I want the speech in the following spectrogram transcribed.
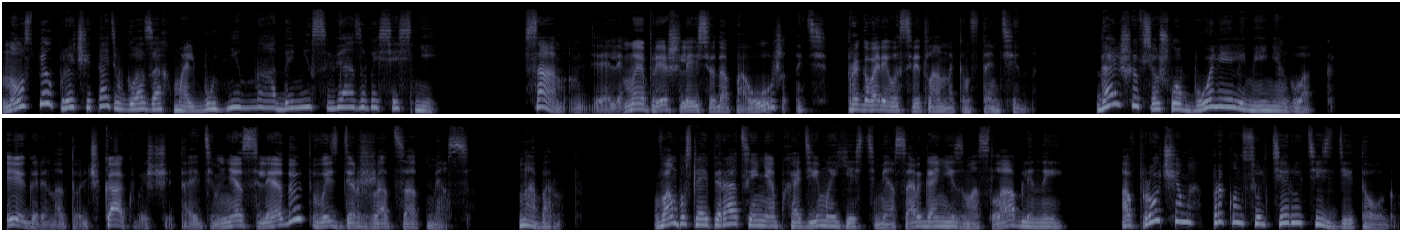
но успел прочитать в глазах мольбу «Не надо, не связывайся с ней». «В самом деле, мы пришли сюда поужинать», — проговорила Светлана Константиновна. Дальше все шло более или менее гладко. «Игорь Анатольевич, как вы считаете, мне следует воздержаться от мяса?» «Наоборот. Вам после операции необходимо есть мясо, организм ослабленный. А впрочем, проконсультируйтесь с диетологом.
